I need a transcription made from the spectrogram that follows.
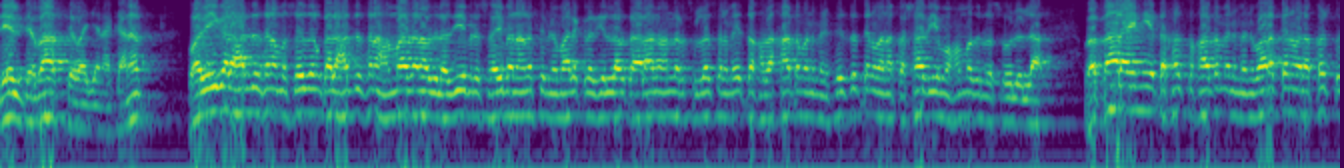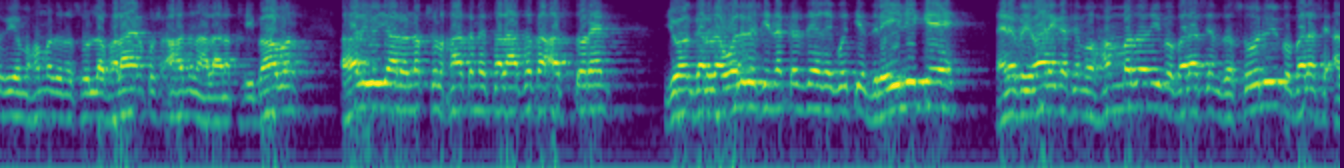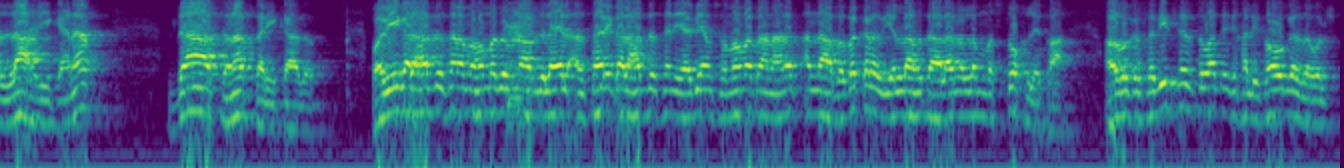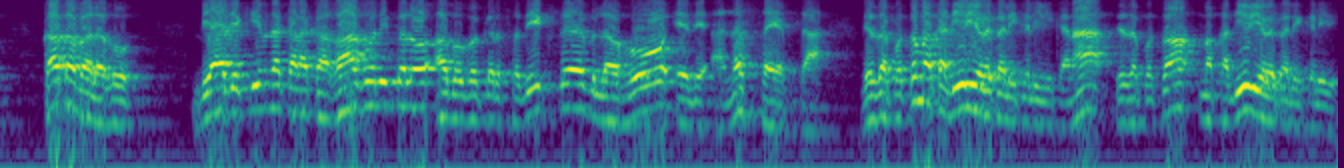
ده التباس ده وجنا کنا وابي قال حدثنا مسعود قال حدثنا حماد بن عبد العزيز بن صهيب بن انس بن مالك رضي الله تعالى عنه ان رسول الله صلى الله عليه وسلم اتخذ خاتما من فضه ونقش به محمد رسول الله وقال اني اتخذت خاتما من ورق ونقشت به محمد رسول الله فلا ينقش احد على نقش باب هل يجعل نقش الخاتم ثلاثه استر جو اگر اول وشي نقش ده غوتي دريلي کې انا بيواري کا محمد ني ببلاسم رسول وي ببلاس الله وي کنا دا سند طریقه ده وابي قال حدثنا محمد بن عبد الله الانصاري قال حدثني ابي عن سمامه عن انس ان ابا بكر رضي الله تعالى عنه لما استخلف ابو بكر الصديق صاحب توات دي خليفه وګرځول شو كتب له بیا د کیم نه کنه کا غاز ولیکلو ابو بکر صدیق صاحب له ال انس صاحب دا د زکوت مقدیر یې وته لیکلی وی کنه د زکوت مقدیر یې وته لیکلی وی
